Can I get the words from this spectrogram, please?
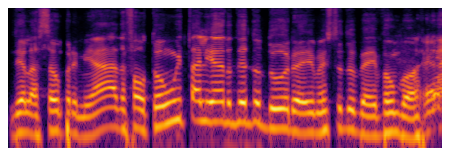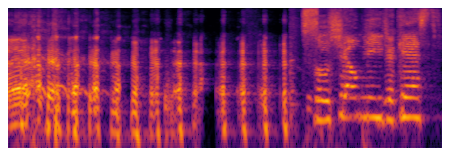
delação premiada. Faltou um italiano dedo duro aí, mas tudo bem, vamos embora. É. Social Media Cast.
